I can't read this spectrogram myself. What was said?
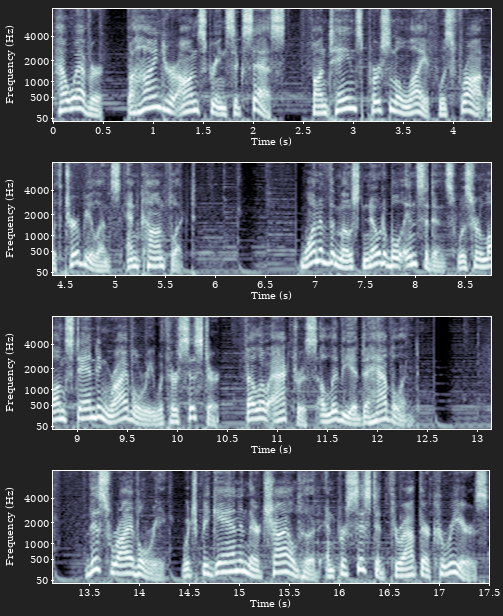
However, behind her on-screen success, Fontaine's personal life was fraught with turbulence and conflict. One of the most notable incidents was her long-standing rivalry with her sister, fellow actress Olivia de Havilland. This rivalry, which began in their childhood and persisted throughout their careers,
